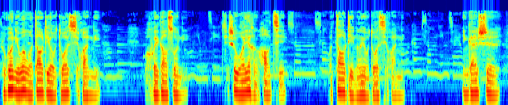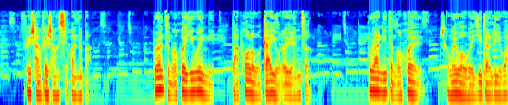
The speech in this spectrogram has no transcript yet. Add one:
如果你问我到底有多喜欢你，我会告诉你，其实我也很好奇，我到底能有多喜欢你？应该是非常非常喜欢的吧，不然怎么会因为你打破了我该有的原则？不然你怎么会成为我唯一的例外？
